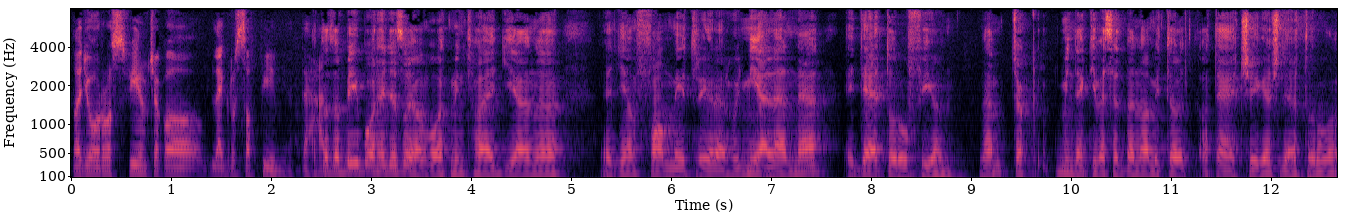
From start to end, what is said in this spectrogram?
nagyon rossz film, csak a legrosszabb filmje. Tehát Hát az a Bíbor hegy az olyan volt, mintha egy ilyen, egy ilyen fanmade trailer, hogy milyen lenne egy Del Toro film. Nem? Csak mindenki veszett benne, amitől a tehetséges Del Toro.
